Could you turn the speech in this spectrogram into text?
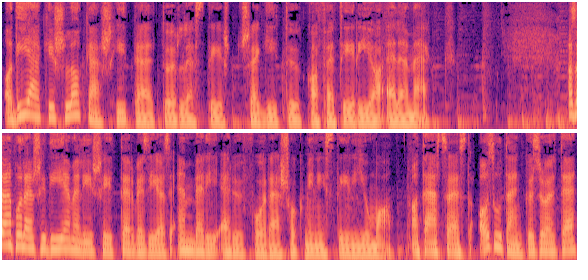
a diák és lakáshitel törlesztést segítő kafetéria elemek. Az ápolási díj emelését tervezi az Emberi Erőforrások Minisztériuma. A tárca ezt azután közölte,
